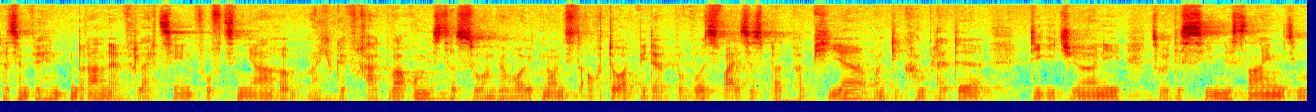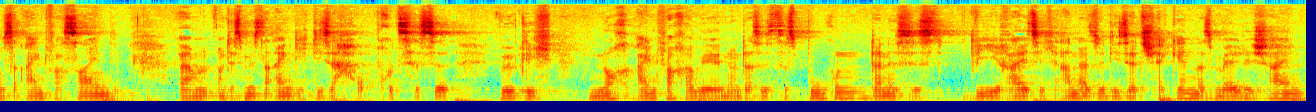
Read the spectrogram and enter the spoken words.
da sind wir hinten dran, ne? vielleicht 10, 15 Jahre. Und ich habe gefragt, warum ist das so? Und wir wollten uns auch dort wieder bewusst weißes Blatt Papier und die komplette Digi-Journey sollte seamless sein, sie muss einfach sein. Ähm, und es müssen eigentlich diese Hauptprozesse wirklich noch einfacher werden. Und das ist das Buchen, dann ist es, wie reise ich an, also dieser Check-in, das Meldeschein,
